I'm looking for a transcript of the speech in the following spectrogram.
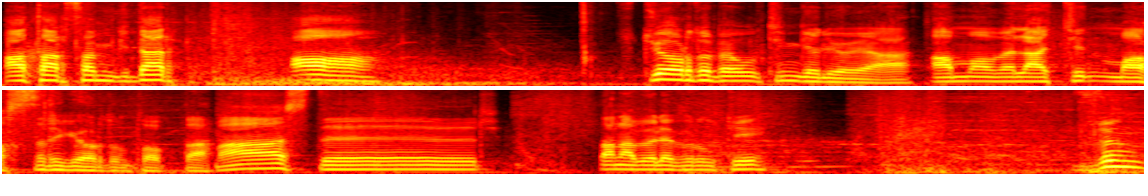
Atarsam gider. Aa. Tutuyordu be ultim geliyor ya. Ama ve lakin Master'ı gördüm topta. Master. Sana böyle bir ulti. Zın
